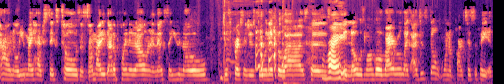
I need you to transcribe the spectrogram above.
I don't know, you might have six toes and somebody got to point it out, and the next thing you know, this person's just doing it for laughs because Right. they know it's going to go viral. Like, I just don't want to participate in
